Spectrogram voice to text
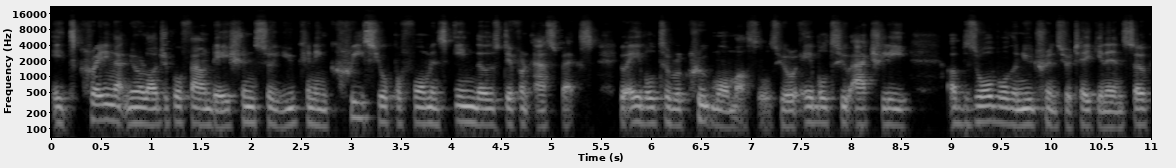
It's creating that neurological foundation so you can increase your performance in those different aspects. You're able to recruit more muscles. You're able to actually absorb all the nutrients you're taking in. So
